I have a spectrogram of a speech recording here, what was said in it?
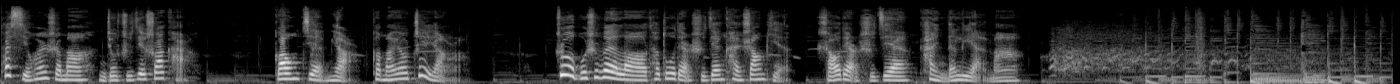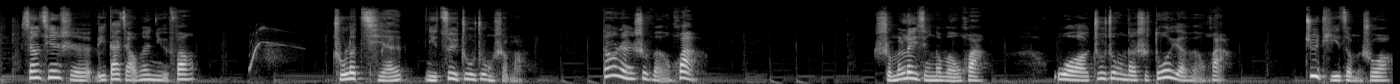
他喜欢什么你就直接刷卡。刚见面干嘛要这样啊？这不是为了他多点时间看商品，少点时间看你的脸吗？相亲时，李大脚问女方。除了钱，你最注重什么？当然是文化。什么类型的文化？我注重的是多元文化。具体怎么说？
